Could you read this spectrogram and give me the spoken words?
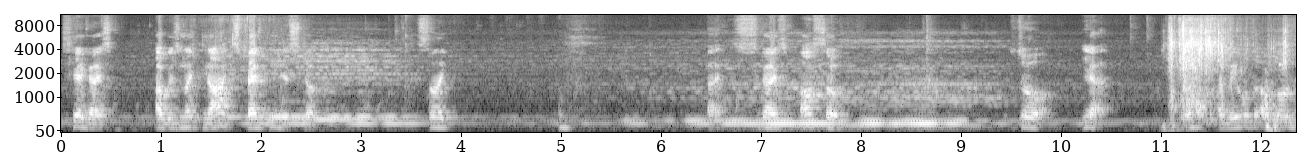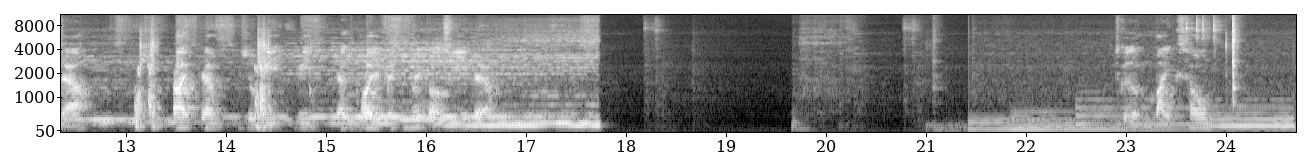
So yeah, guys, I was like not expecting this stuff. So like, alright, so guys, also, so yeah, I'm able to upload now. Right, then, so we, we, party 50 minutes, I'll see you there. Let's go to Mike's home.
